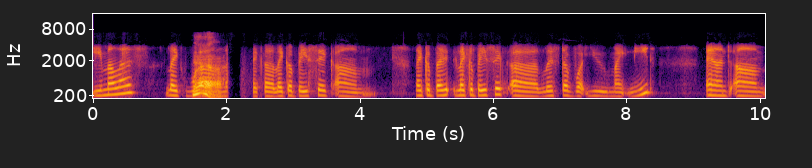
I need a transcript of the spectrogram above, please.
email us like yeah. um, like a like a basic um like a ba- like a basic uh list of what you might need, and um,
